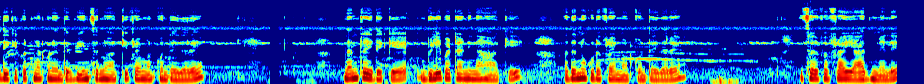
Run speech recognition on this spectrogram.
ಇದಕ್ಕೆ ಕಟ್ ಮಾಡ್ಕೊಂಡಿರುವಂಥ ಬೀನ್ಸನ್ನು ಹಾಕಿ ಫ್ರೈ ಮಾಡ್ಕೊತಾ ಇದ್ದಾರೆ. ನಂತರ ಇದಕ್ಕೆ ಬಿಳಿ ಬಟಾಣಿನ ಹಾಕಿ ಅದನ್ನು ಕೂಡ ಫ್ರೈ ಮಾಡ್ಕೊತಾ ಇದ್ದಾರೆ. ಇದು ಸ್ವಲ್ಪ ಫ್ರೈ ಆದಮೇಲೆ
